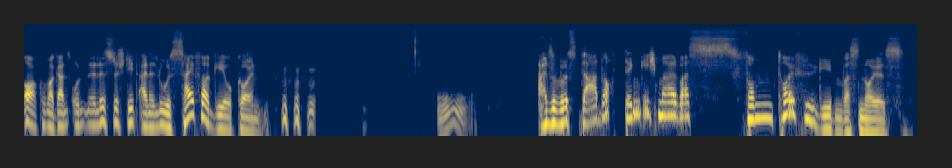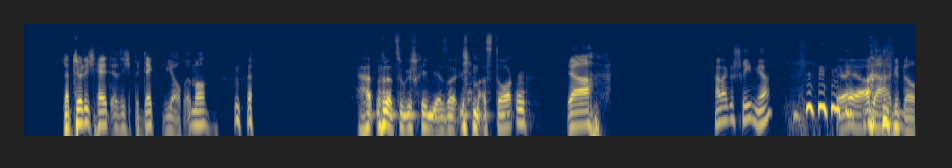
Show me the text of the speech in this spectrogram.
Oh, guck mal, ganz unten in der Liste steht eine Louis Cypher Geocoin. Oh. Also wird's da doch, denke ich mal, was vom Teufel geben, was Neues. Natürlich hält er sich bedeckt, wie auch immer. Er hat nur dazu geschrieben, ihr sollt nicht mal stalken. Ja, Hat er geschrieben, ja? Ja, ja. ja, genau.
